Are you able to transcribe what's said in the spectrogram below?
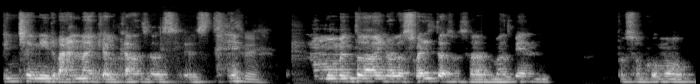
pinche nirvana que alcanzas, este, sí. en un momento dado y no lo sueltas, o sea, más bien, pues son como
